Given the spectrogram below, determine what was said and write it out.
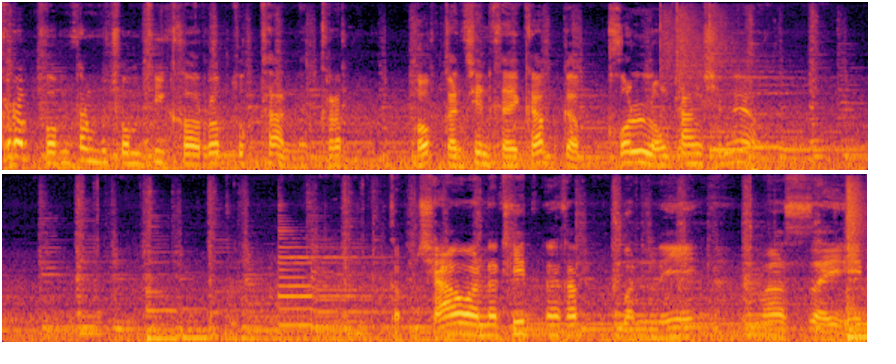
ครับผมท่านผู้ชมที่เคารพทุกท่านนะครับ พบกันเช่นเคยครับกับคนหลงทางชาแนลกับเช้าวันอาทิตย์นะครับ วันนี้มาใส่เห็ด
